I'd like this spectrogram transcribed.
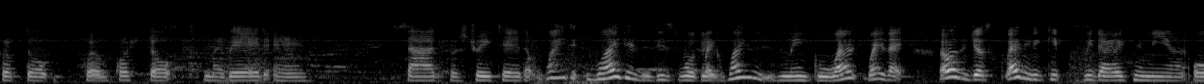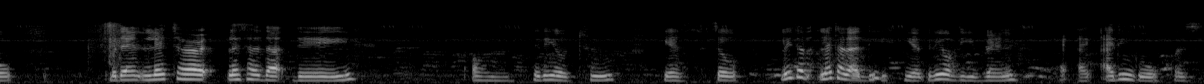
cropped up, crushed up in my bed and sad, frustrated. Why did why didn't this work? Like why did link go? Why why that? Why was it just? Why did it keep redirecting me and all? But then later later that day, um, day or two, yes. So later later that day, yeah, the day of the event, I I, I didn't go because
